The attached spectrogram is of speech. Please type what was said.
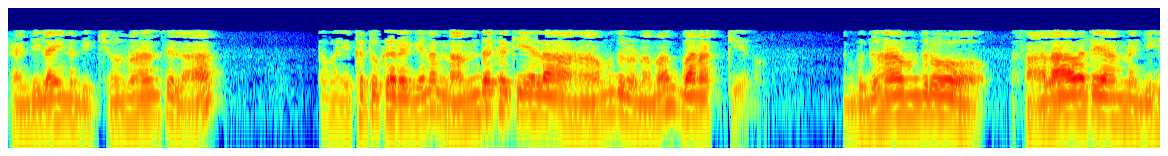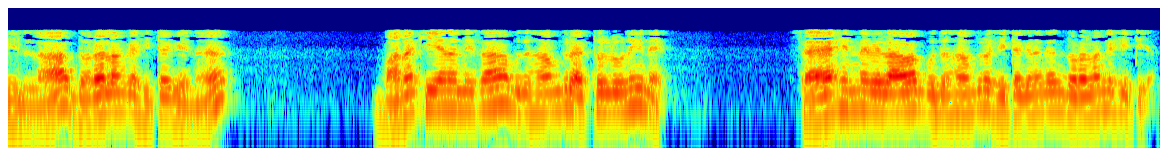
රැඳිලා ඉන්න භික්ෂුන් වහන්සේලා එකතු කරගෙන නන්දක කියලා හාමුදුරු නමක් බණක් කියනවා. බුදුහාමුදුරෝ ශාලාවට යන්න ගිහිල්ලා දොර ළඟ හිටගෙන බණ කියන නිසා බුදුහාමුදුර ඇතුළුනේ නැහැ. සෑහෙන්න වෙලාවක් බුදුහාමුදුර හිටගෙන දැන් දොර ළඟ හිටියා.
